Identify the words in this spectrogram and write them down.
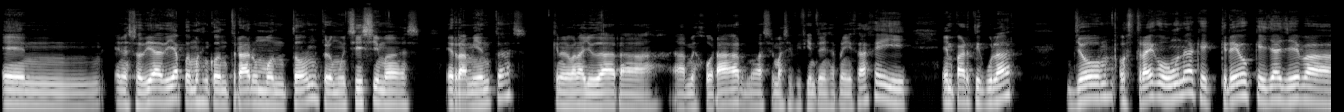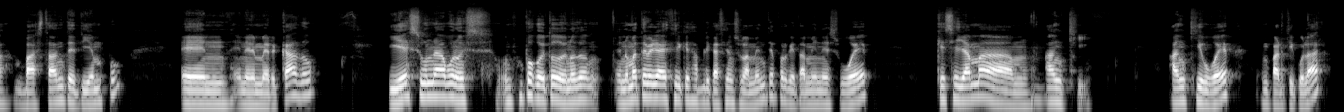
en, nuestro día a día podemos encontrar un montón, pero muchísimas herramientas que nos van a ayudar a, a mejorar, ¿no? a ser más eficientes en ese aprendizaje y en particular yo os traigo una que creo que ya lleva bastante tiempo en, el mercado Y es una, bueno, es un poco de todo. No, no me atrevería a decir que es aplicación solamente, porque también es web, que se llama mm, Anki. Anki Web en particular.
